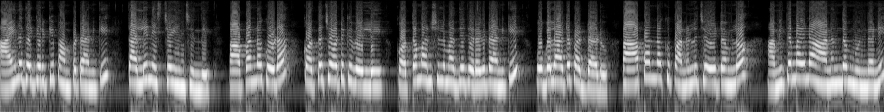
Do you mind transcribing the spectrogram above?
ఆయన దగ్గరికి పంపటానికి తల్లి నిశ్చయించింది. పాపన్న కూడా కొత్త చోటకి వెళ్ళి కొత్త మనుషుల మధ్య తిరగటానికి ఉబలాట పడ్డాడు. పాపన్నకు పనులు చేయటంలో అమితమైన ఆనందం ఉందని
